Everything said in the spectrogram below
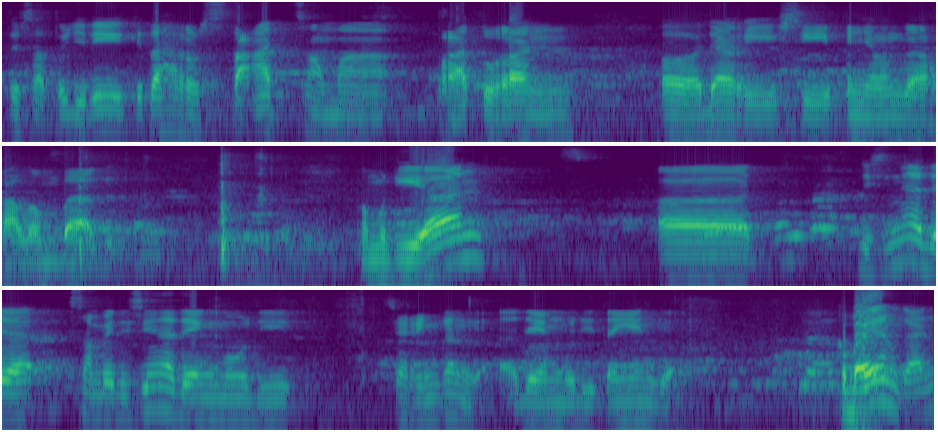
Itu satu. Jadi kita harus taat sama peraturan eh, dari si penyelenggara lomba gitu. Kemudian eh, di sini ada sampai di sini ada yang mau di sharingkan nggak? Ada yang mau ditanyain nggak? Kebayang kan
